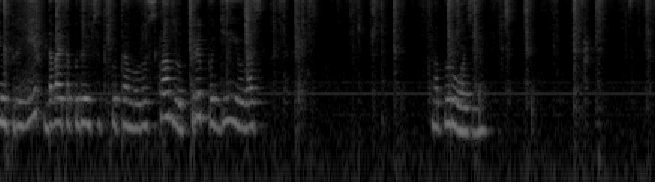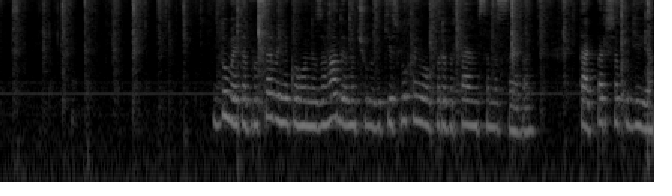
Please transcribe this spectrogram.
Всім привіт! Давайте подивимося таку тему розкладу. Три події у вас на порозі. Думайте про себе, нікого не загадуємо, чоловіки слухаємо, перевертаємо все на себе. Так, перша подія.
